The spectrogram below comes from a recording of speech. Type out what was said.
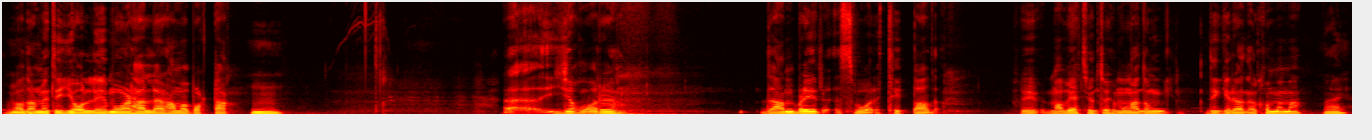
Mm. Hade de inte Jolly i mål heller, han var borta. Mm. Eh, Ja du. Den blir svårtippad. Man vet ju inte hur många de, de gröna kommer med. Nej.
